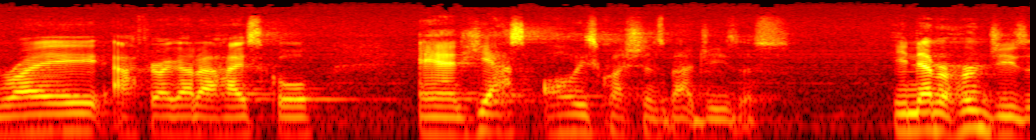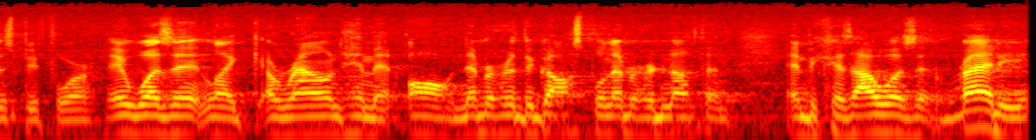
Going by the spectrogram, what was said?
right after I got out of high school and he asked all these questions about Jesus. He never heard Jesus before. It wasn't like around him at all. Never heard the gospel, never heard nothing. And because I wasn't ready,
